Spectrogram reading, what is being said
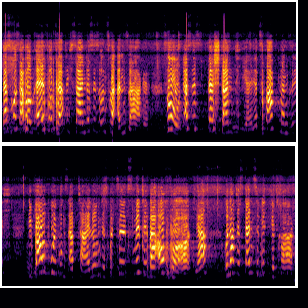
das muss aber um 11 Uhr fertig sein, das ist unsere Ansage. So, das ist der Stand hier. Jetzt fragt man sich, die Bauprüfungsabteilung des Bezirks Mitte war auch vor Ort, ja? Und hat das Ganze mitgetragen.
